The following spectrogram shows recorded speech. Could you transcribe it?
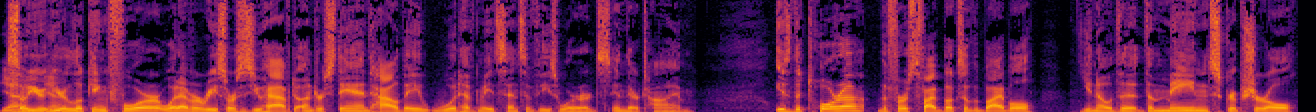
Yeah. So you're yeah. you're looking for whatever resources you have to understand how they would have made sense of these words in their time. Is the Torah, the first five books of the Bible, you know, the the main scriptural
